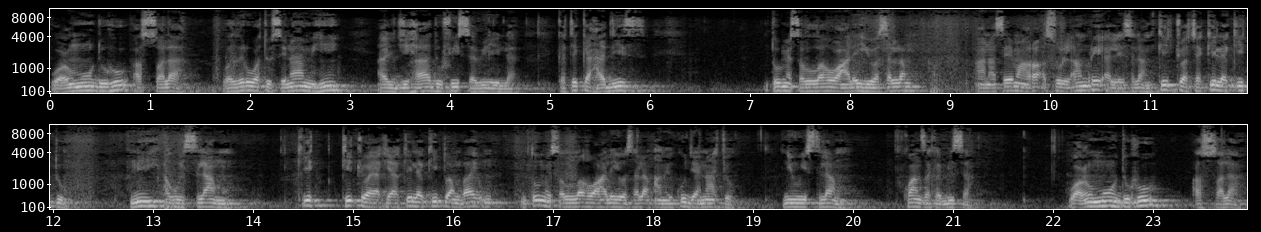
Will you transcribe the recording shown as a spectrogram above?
Wa umuduhu as-salah. Wa dhirwatu sinamihi al-jihad fi sabilillah. Katika hadith Mtume sallallahu alayhi wasallam anasema ra'sul amri al-islam. Kichwa cha kila kitu ni uislamu. Kichwa ya kila kitu ambayo Mtume sallallahu alayhi wasallam amekuja nacho ni Uislamu kwanza kabisa. Wa umuduhu as-sala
